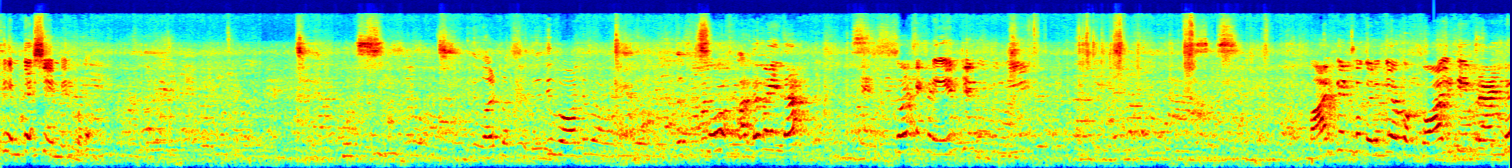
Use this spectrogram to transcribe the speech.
సేమ్ టెస్ట్ చేయండి మీరు కూడా. వాటర్ సో అర్థమైందా? సో ఇక్కడ ఏం జరుగుతుంది? మార్కెట్లో దొరికే ఒక క్వాలిటీ బ్రాండ్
